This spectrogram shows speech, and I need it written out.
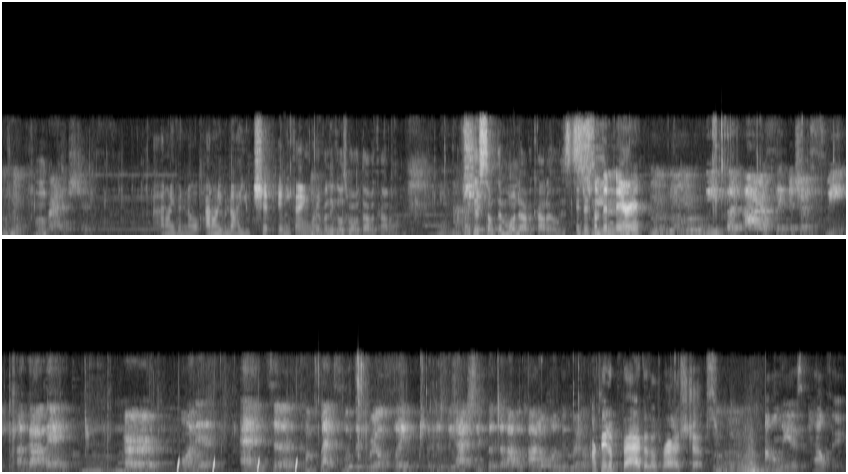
Mm-hmm. Radish chips. I don't even know. I don't even know how you chip anything. It Like, really goes well with the avocado. I think there's something more in the avocado. It's is there sweet something and- there? Mm-hmm. We put our signature sweet agave Mm. Herb on it and to complex with the grill flavor because we actually put the avocado on the grill. I get a bag of those radish chips. Mm-hmm. Not only is it healthy,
